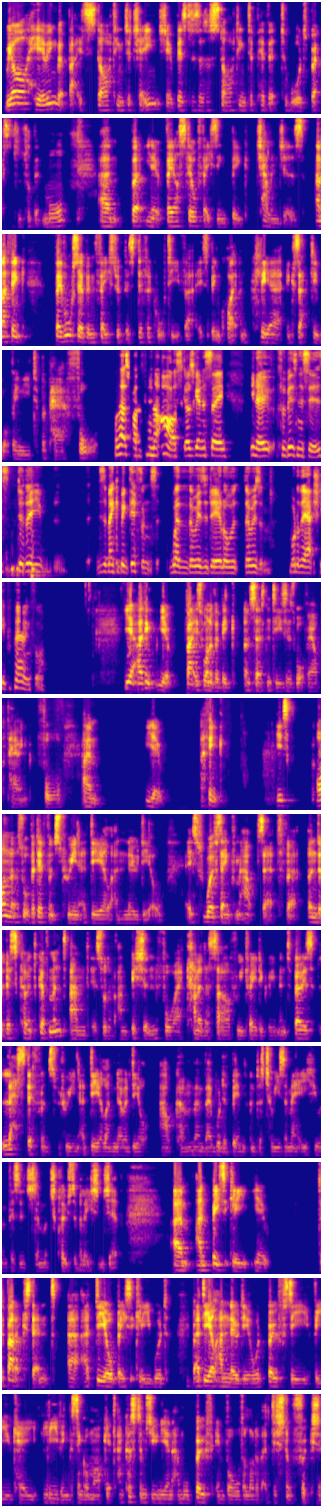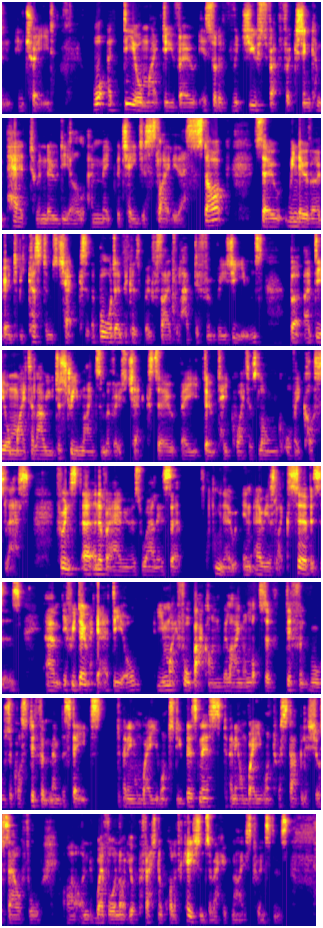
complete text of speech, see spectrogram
We are hearing that that is starting to change. You know, businesses are starting to pivot towards Brexit a little bit more, um, but you know they are still facing big challenges. And I think they've also been faced with this difficulty that it's been quite unclear exactly what they need to prepare for. Well, that's what I was going to ask. I was going to say, you know, for businesses, do they does it make a big difference whether there is a deal or there isn't? What are they actually preparing for? Yeah, I think you know, that is one of the big uncertainties is what they are preparing for. Um, you know, I think it's on sort of a difference between a deal and no deal. It's worth saying from the outset that under this current government and its sort of ambition for a Canada-style free trade agreement, there is less difference between a deal and no deal outcome than there would have been under Theresa May, who envisaged a much closer relationship. Um, and basically, you know, to that extent, uh, a deal basically would a deal and no deal would both see the UK leaving the single market and customs union and will both involve a lot of additional friction in trade. What a deal might do, though, is sort of reduce that friction compared to a no deal and make the changes slightly less stark. So we know there are going to be customs checks at the border because both sides will have different regimes but a deal might allow you to streamline some of those checks so they don't take quite as long or they cost less. For instance, uh, another area as well is that you know in areas like services, um, if we don't get a deal, you might fall back on relying on lots of different rules across different member states depending on where you want to do business, depending on where you want to establish yourself, or, on whether or not your professional qualifications are recognised, for instance.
